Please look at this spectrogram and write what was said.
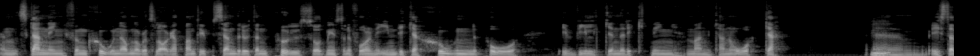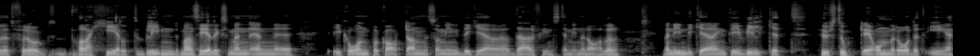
en skanningfunktion av något slag. Att man typ sänder ut en puls och åtminstone får en indikation på i vilken riktning man kan åka. Mm. Eh, istället för att vara helt blind. Man ser liksom en, en eh, ikon på kartan som indikerar att där finns det mineraler. Men det indikerar inte i vilket, hur stort det området är.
